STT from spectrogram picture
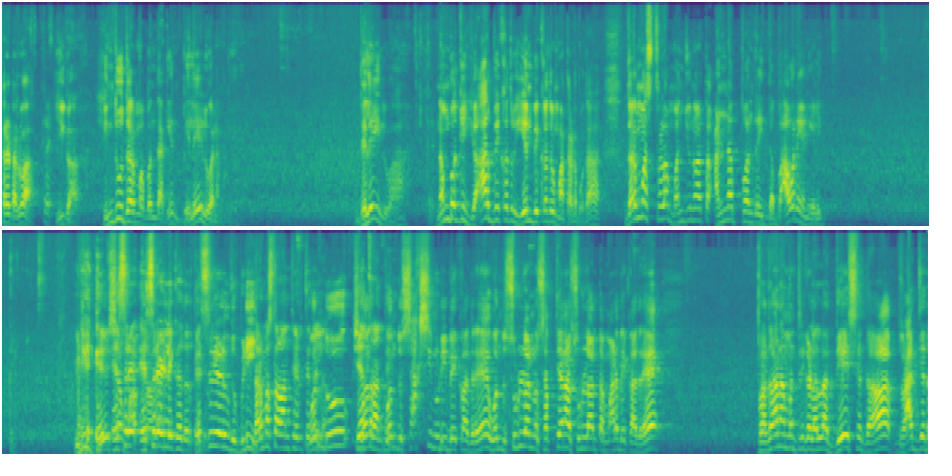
ಕರೆಕ್ಟ್ ಅಲ್ವಾ? ಈಗ ಹಿಂದೂ ಧರ್ಮ ಬಂದಾಗ ಏನು ಬೆಲೆ ಇಲ್ವಾ ನಮಗೆ? ಬೆಲೆ ಇಲ್ವಾ? ನಮ್ಮ ಬಗ್ಗೆ ಯಾರು ಬೇಕಾದರೂ ಏನು ಬೇಕಾದರೂ ಮಾತಾಡ್ಬೋದಾ? ಧರ್ಮಸ್ಥಳ ಮಂಜುನಾಥ ಅಣ್ಣಪ್ಪ ಅಂದರೆ ಇದ್ದ ಭಾವನೆ ಏನು ಹೇಳಿ? ಇಡೀ ಹೆಸರು ಹೇಳಲಿಕ್ಕೆ ಹೆಸರು ಹೇಳುವುದು ಬಿಡಿ. ಧರ್ಮಸ್ಥಳ ಅಂತ ಹೇಳ್ತೇವೆ ಒಂದು ಕ್ಷೇತ್ರ ಅಂತ ಒಂದು ಸಾಕ್ಷಿ ನುಡಿಬೇಕಾದ್ರೆ ಒಂದು ಸುಳ್ಳನ್ನು ಸತ್ಯನ ಸುಳ್ಳ ಅಂತ ಮಾಡಬೇಕಾದ್ರೆ ಪ್ರಧಾನಮಂತ್ರಿಗಳೆಲ್ಲ ದೇಶದ ರಾಜ್ಯದ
